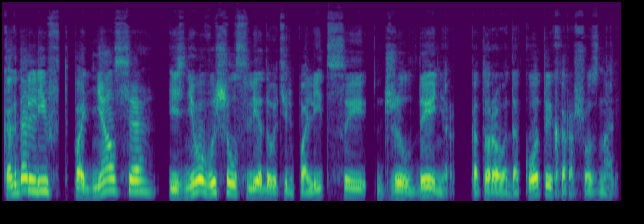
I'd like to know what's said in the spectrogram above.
Когда лифт поднялся, из него вышел следователь полиции Джилл Дейнер, которого Дакоты хорошо знали.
